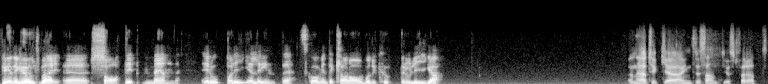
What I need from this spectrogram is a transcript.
Fredrik Hultberg, eh, tjatigt, men Europa League eller inte, ska vi inte klara av både kupper och liga? Den här tycker jag är intressant just för att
